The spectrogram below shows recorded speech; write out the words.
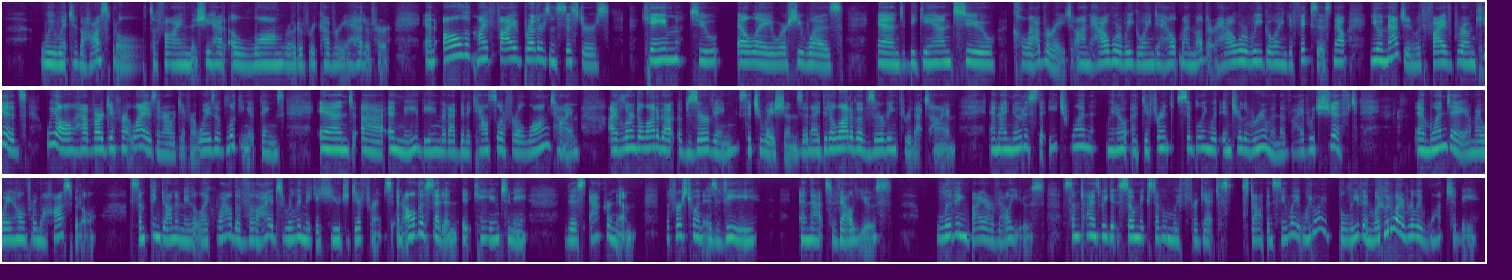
we went to the hospital to find that she had a long road of recovery ahead of her. And all of my five brothers and sisters came to LA where she was and began to collaborate on how were we going to help my mother? How were we going to fix this? Now you imagine with five grown kids we all have our different lives and our different ways of looking at things. And uh, and me being that i've been a counselor for a long time i've learned a lot about observing situations and i did a lot of observing through that time. And i noticed that each one you know a different sibling would enter the room and the vibe would shift and one day on my way home from the hospital something dawned on me that, like, wow, the vibes really make a huge difference. And all of a sudden, it came to me this acronym. The first one is V, and that's values. Living by our values. Sometimes we get so mixed up and we forget to stop and say, wait, what do I believe in? What who do I really want to be?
